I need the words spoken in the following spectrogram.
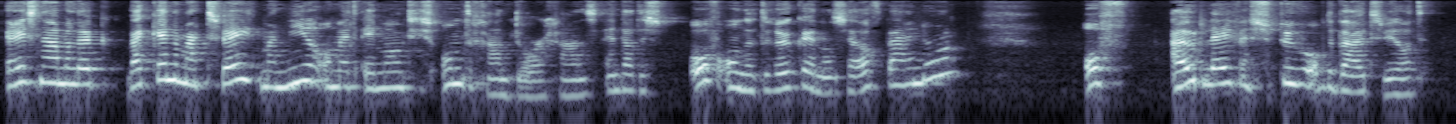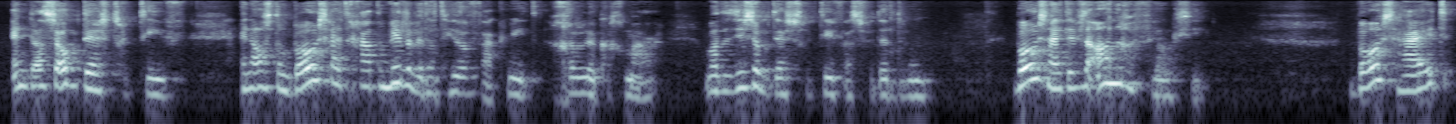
Er is namelijk, wij kennen maar twee manieren om met emoties om te gaan doorgaans. En dat is of onderdrukken en onszelf pijn doen, of uitleven en spuwen op de buitenwereld. En dat is ook destructief. En als het om boosheid gaat, dan willen we dat heel vaak niet, gelukkig maar. Want het is ook destructief als we dat doen. Boosheid heeft een andere functie. Boosheid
